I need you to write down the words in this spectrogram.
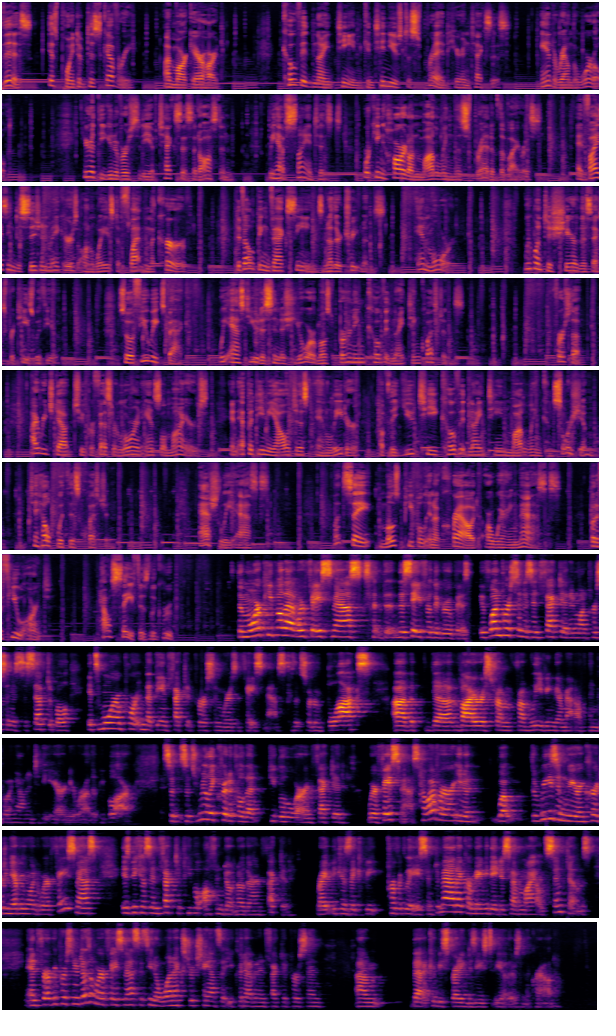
This is Point of Discovery. I'm Marc Airhart. COVID 19 continues to spread here in Texas and around the world. Here at the University of Texas at Austin, we have scientists working hard on modeling the spread of the virus, advising decision makers on ways to flatten the curve, developing vaccines and other treatments, and more. We want to share this expertise with you. So, a few weeks back, we asked you to send us your most burning COVID 19 questions. First up, I reached out to Professor Lauren Ancel Meyers, an epidemiologist and leader of the UT COVID 19 Modeling Consortium, to help with this question. Ashley asks Let's say most people in a crowd are wearing masks, but a few aren't. How safe is the group? The more people that wear face masks, the, the, safer the group is. If one person is infected and one person is susceptible, it's more important that the infected person wears a face mask because it sort of blocks uh, the, the virus from, from leaving their mouth and going out into the air near where other people are. So, so it's really critical that people who are infected wear face masks. However, you know what the reason we are encouraging everyone to wear face masks is because infected people often don't know they're infected, right? Because they could be perfectly asymptomatic or maybe they just have mild symptoms. And for every person who doesn't wear a face mask, it's you know one extra chance that you could have an infected person um, that could be spreading disease to the others in the crowd.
